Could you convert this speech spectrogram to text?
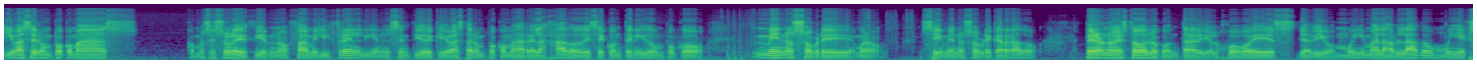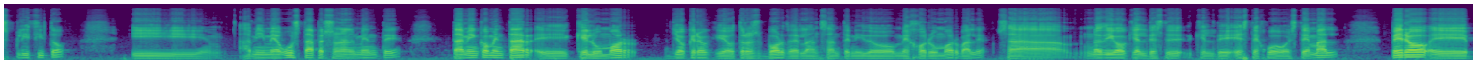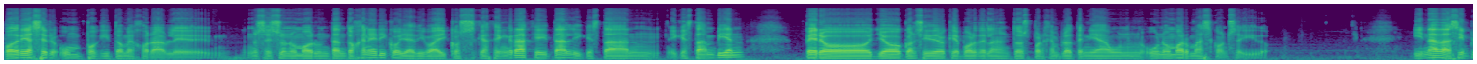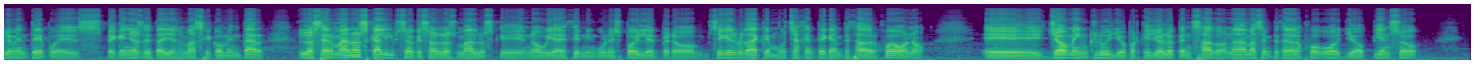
iba a ser un poco más, como se suele decir, ¿no? Family friendly, en el sentido de que iba a estar un poco más relajado de ese contenido, un poco menos sobre, bueno, sí, menos sobrecargado. Pero no, es todo lo contrario. El juego es, ya digo, muy mal hablado, muy explícito. Y a mí me gusta personalmente. También comentar eh, que el humor, yo creo que otros Borderlands han tenido mejor humor, ¿vale? O sea, no digo que el de este, que el de este juego esté mal, pero eh, podría ser un poquito mejorable. No sé, es un humor un tanto genérico, ya digo, hay cosas que hacen gracia y tal, y que están, y que están bien, pero yo considero que Borderlands 2, por ejemplo, tenía un, humor más conseguido. Y nada, simplemente pues pequeños detalles más que comentar. Los hermanos Calypso, que son los malos, que no voy a decir ningún spoiler, pero sí que es verdad que mucha gente que ha empezado el juego, ¿no? Eh, yo me incluyo, porque yo lo he pensado, nada más empezar el juego, yo pienso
